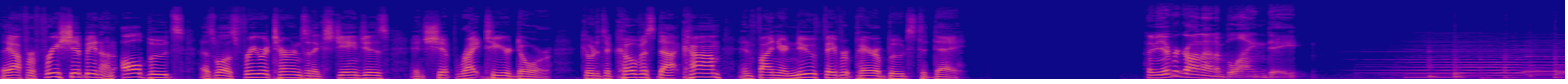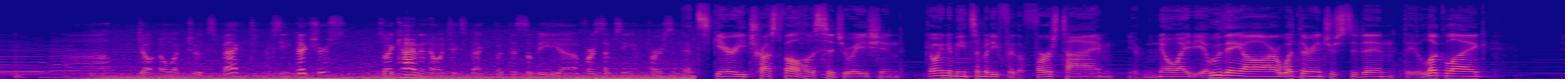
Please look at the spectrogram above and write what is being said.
They offer free shipping on all boots, as well as free returns and exchanges, and ship right to your door. Go to tecovas.com and find your new favorite pair of boots today. Have you ever gone on a blind date? Uh, don't know what to expect. I've seen pictures, so I kind of know what to expect, but this will be uh, first time seeing it in person. That scary trust fall of a situation. Going to meet somebody for the first time, you have no idea who they are, what they're interested in, they look like.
